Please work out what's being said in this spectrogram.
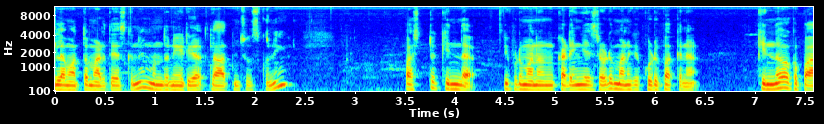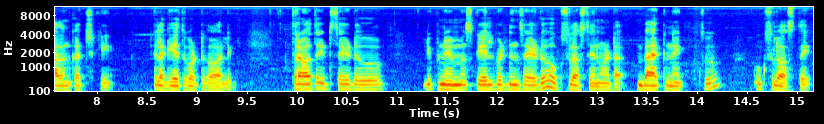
ఇలా మొత్తం మడతేసుకుని ముందు నీట్గా క్లాత్ని చూసుకుని ఫస్ట్ కింద ఇప్పుడు మనం కటింగ్ చేసేటప్పుడు మనకి కుడి పక్కన కింద ఒక పాదం ఖర్చుకి ఇలా గీత కొట్టుకోవాలి. తర్వాత ఇటు సైడు ఇప్పుడు నేను స్కేల్ పెట్టిన సైడు ఉక్సులు వస్తాయి అనమాట బ్యాక్ నెక్స్ ఉక్సులు వస్తాయి.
